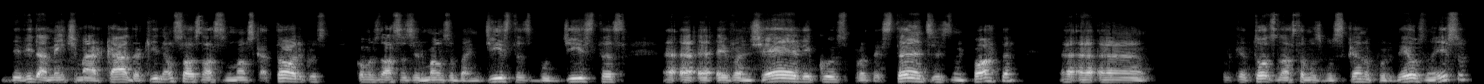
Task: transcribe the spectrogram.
devidamente marcado aqui, não só os nossos irmãos católicos, como os nossos irmãos ubandistas, budistas, eh, eh, eh, evangélicos, protestantes, não importa, porque todos nós estamos buscando por Deus, não é isso?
